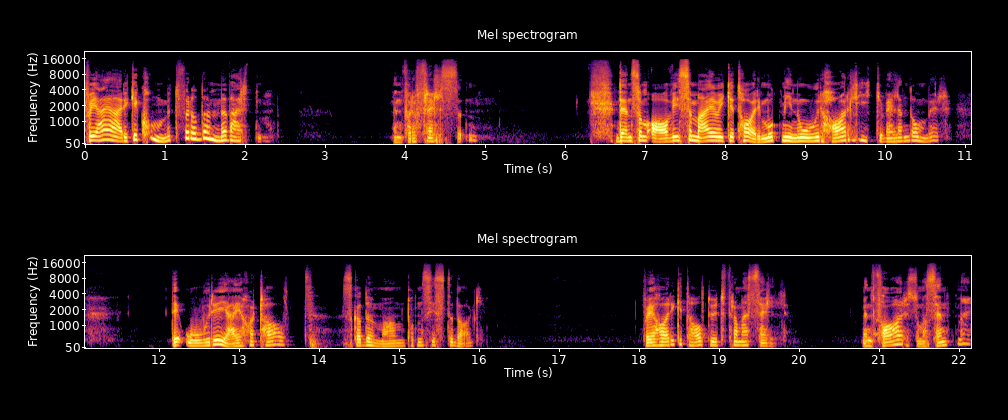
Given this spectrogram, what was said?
For jeg er ikke kommet for å dømme verden, men for å frelse den. Den som avviser meg og ikke tar imot mine ord, har likevel en dommer. Det ordet jeg har talt, skal dømme han på den siste dag. For jeg har ikke talt ut fra meg selv, men Far som har sendt meg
